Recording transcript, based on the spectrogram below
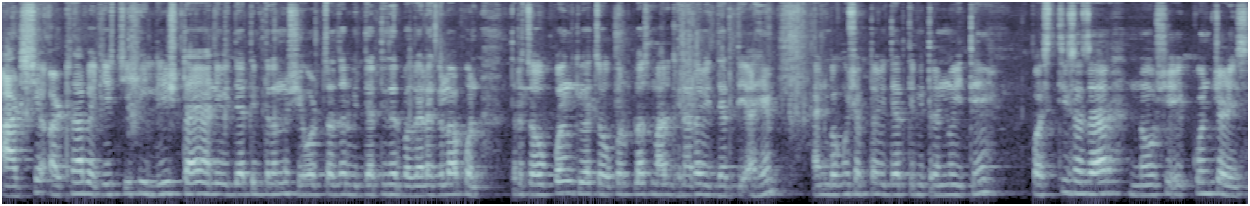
आठशे अठरा पेजेसची ही लिस्ट आहे. आणि विद्यार्थी मित्रांनो शेवटचा जर विद्यार्थी जर बघायला गेलो आपण तर चौपन्न किंवा चौपन्न प्लस मार्क घेणारा विद्यार्थी आहे. आणि बघू शकता विद्यार्थी मित्रांनो इथे पस्तीस हजार नऊशे एकोणचाळीस.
